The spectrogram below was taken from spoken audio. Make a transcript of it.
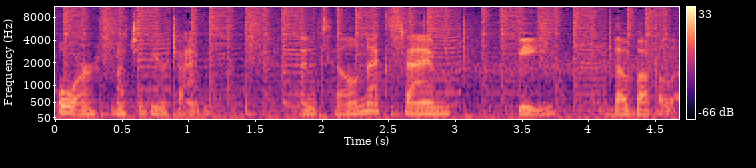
or much of your time. Until next time, be the buffalo.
